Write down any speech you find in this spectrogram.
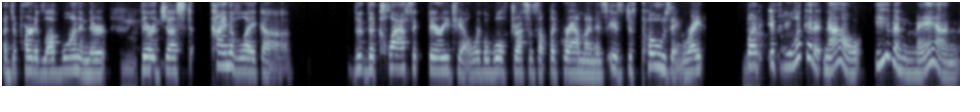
a departed loved one, and they're, mm. they're just kind of like a, uh, the, the classic fairy tale where the wolf dresses up like grandma and is, is just posing, right? Yeah. But if you look at it now, even man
